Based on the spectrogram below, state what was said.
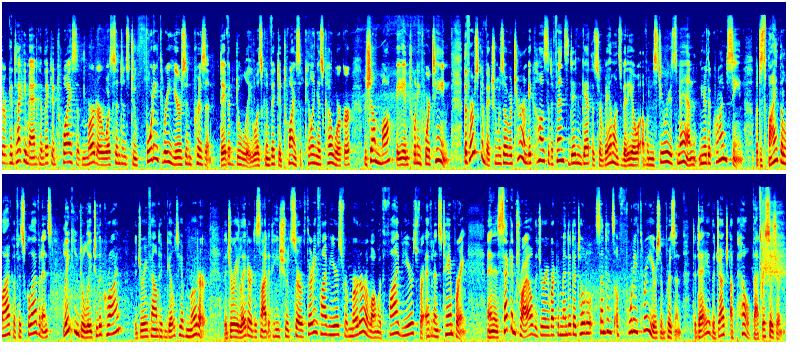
The Kentucky man convicted twice of murder was sentenced to 43 years in prison. David Dooley was convicted twice of killing his co-worker Michelle Mockbee in 2014. The first conviction was overturned because the defense didn't get the surveillance video of a mysterious man near the crime scene. But despite the lack of physical evidence linking Dooley to the crime, the jury found him guilty of murder. The jury later decided he should serve 35 years for murder along with five years for evidence tampering. In his second trial, the jury recommended a total sentence of 43 years in prison. Today, the judge upheld that decision.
